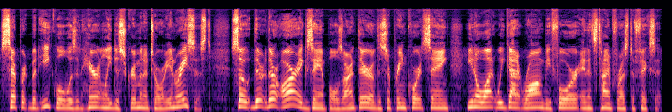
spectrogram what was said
separate but equal was inherently discriminatory and racist. So there there are examples, aren't there, of the Supreme Court saying, you know what, we got it wrong before and it's time for us to fix it.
